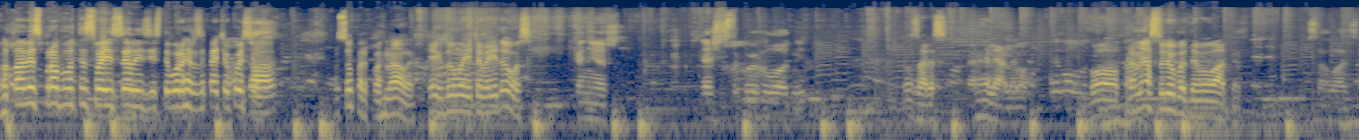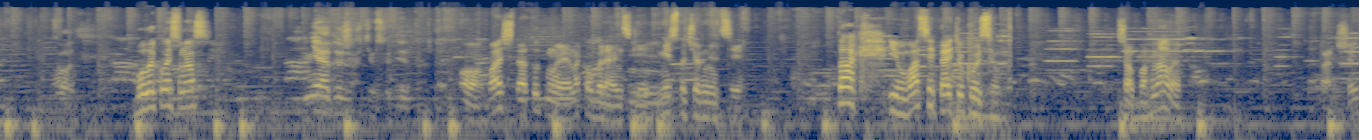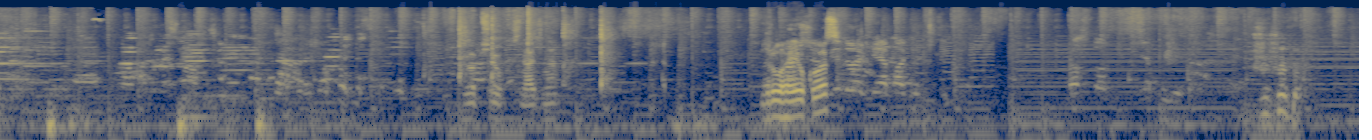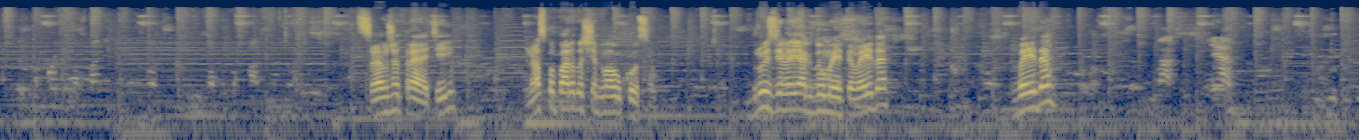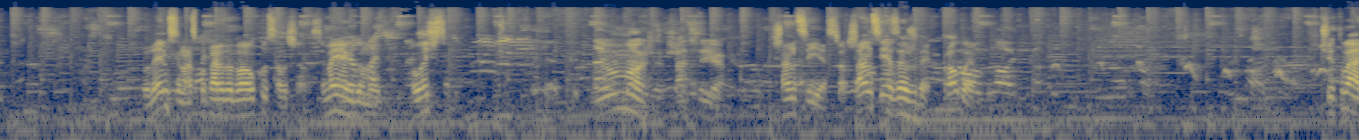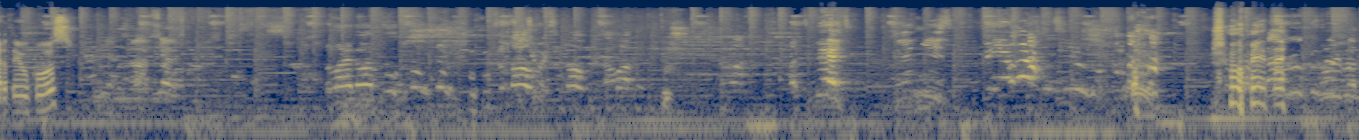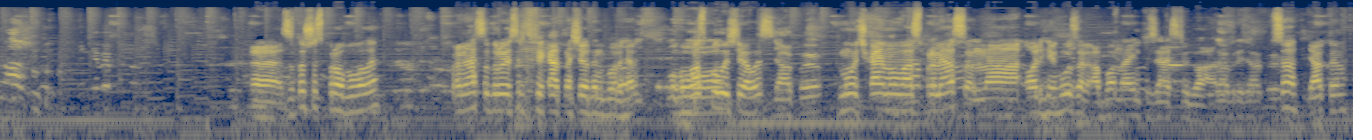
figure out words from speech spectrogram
Готові спробувати свої сили і з'їсти бургер за 5 укусів? Так. Ну, супер, погнали. Як думаєте, вийде у вас? Конечно. Я щось такий голодний. Ну, зараз глянемо. Бо про м'ясо любить дивувати. Согласен. Вот. Були колись у нас? Ні, я дуже хотів сходити. О, бачите, а тут ми на Кобилянській, місто Чернівці. Так, і у вас є 5 укусів. Що, погнали? Перший. Вообще вкуснятина. Другий укус. Це вже третій. У нас попереду ще два укуси. Друзі, ви як думаєте, вийде? Вийде? Подивимося, у нас попереду два укуси лишилося. Ви як думаєте? Получиться? Ну, може, шанси є. Шанси є. Шанс є завжди. Пробуємо. Четвертий укус. Чуєте? Е, за те, що спробували. Про м'ясо другий сертифікат на ще один бургер. У вас вийшло. Дякую. Тому чекаємо вас про м'ясо на Ольги Гузер або на ентузіастів 2. Добре, дякую. Все, дякуємо.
